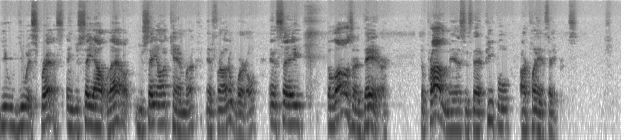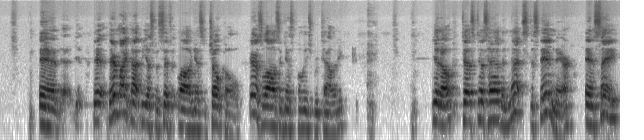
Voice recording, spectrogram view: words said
you you express and you say out loud, you say on camera in front of the world, and say the laws are there. The problem is is that people are playing favorites, and uh, there, there might not be a specific law against the chokehold. There's laws against police brutality. You know, just just have the nuts to stand there and say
